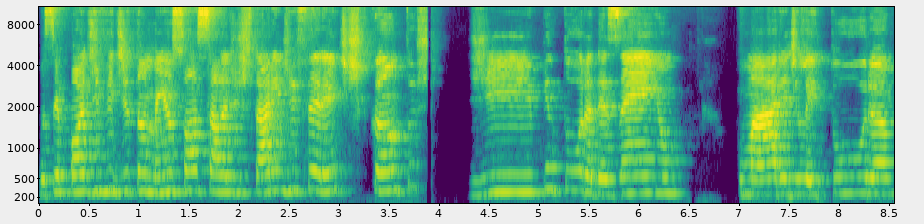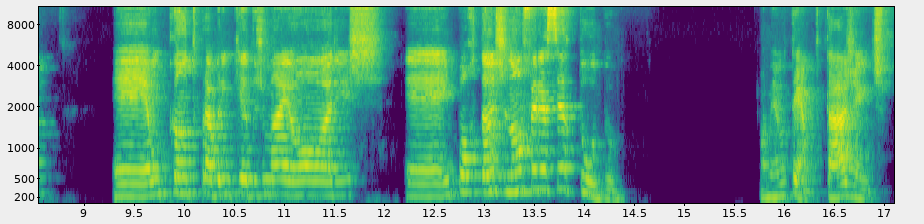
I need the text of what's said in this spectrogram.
você pode dividir também a sua sala de estar em diferentes cantos de pintura, desenho, uma área de leitura, é, um canto para brinquedos maiores. É importante não oferecer tudo ao mesmo tempo, tá, gente?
